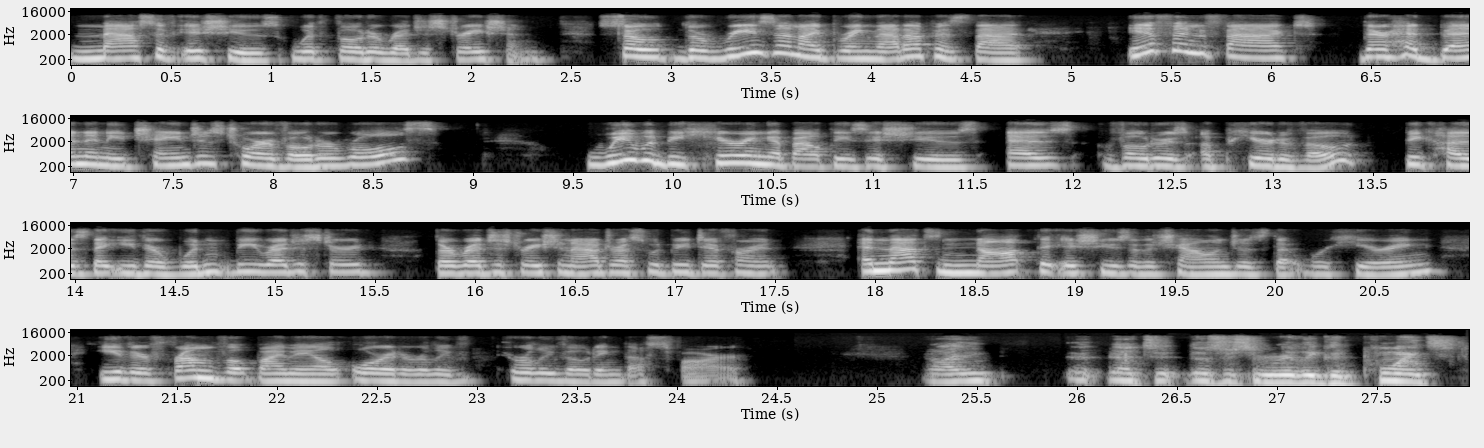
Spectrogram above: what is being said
massive issues with voter registration. So the reason I bring that up is that if, in fact, there had been any changes to our voter rolls, we would be hearing about these issues as voters appear to vote because they either wouldn't be registered, their registration address would be different. And that's not the issues or the challenges that we're hearing either from vote by mail or at early early voting thus far. No, I think that's those are some really good points.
